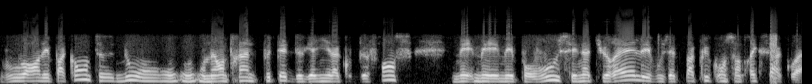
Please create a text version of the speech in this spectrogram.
vous vous rendez pas compte, nous, on, on est en train peut-être de gagner la Coupe de France, mais, mais, mais pour vous, c'est naturel et vous n'êtes pas plus concentré que ça, quoi.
